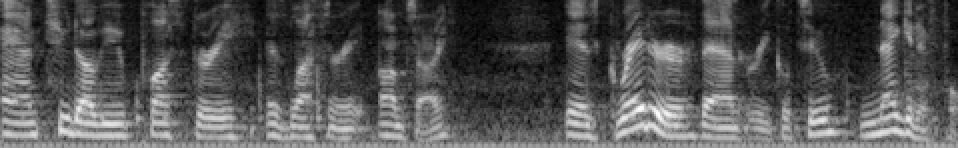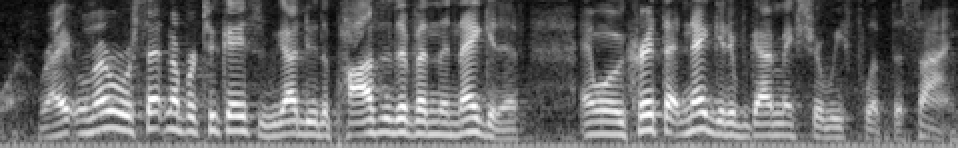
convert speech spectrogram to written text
and 2w plus 3 is less than or, oh, I'm sorry, is greater than or equal to negative 4, right? Remember, we're setting up our two cases. we got to do the positive and the negative. And when we create that negative, we got to make sure we flip the sign.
